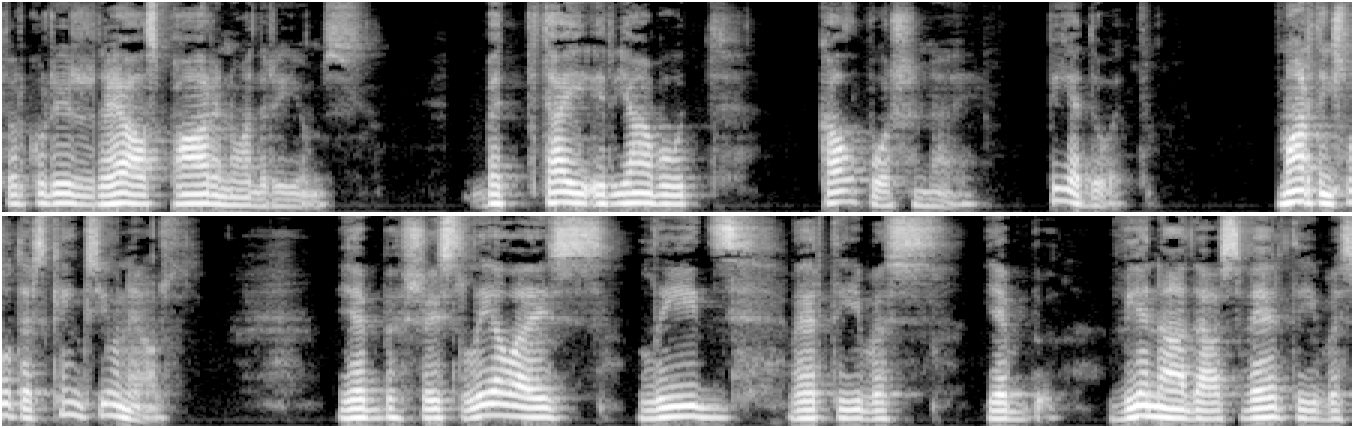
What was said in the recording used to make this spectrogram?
tur, kur ir reāls pārinodarījums, bet tai ir jābūt kalpošanai, piedot. Mārtiņš Luters Kings juniors, jeb šis lielais līdzvērtības, jeb vienādās vērtības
